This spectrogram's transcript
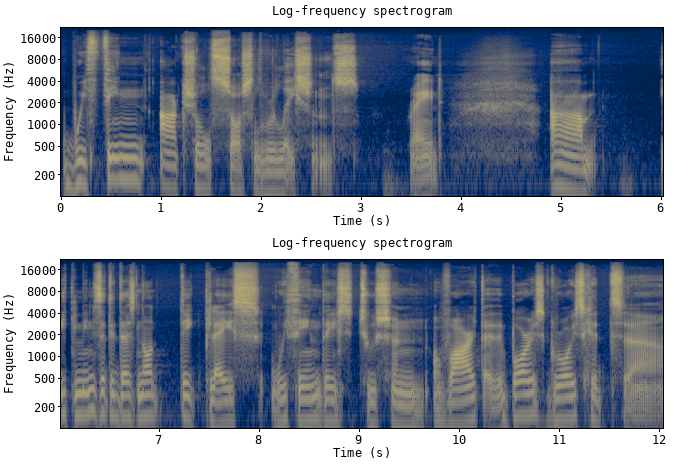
within actual social relations, right? Um, it means that it does not take place within the institution of art. Uh, Boris Groys had uh,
